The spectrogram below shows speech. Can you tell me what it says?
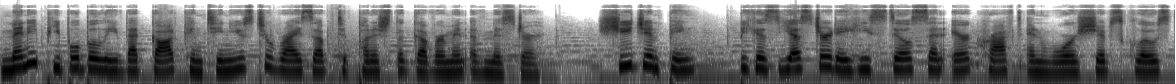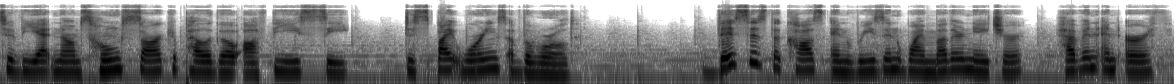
Many people believe that God continues to rise up to punish the government of Mr. Xi Jinping, because yesterday he still sent aircraft and warships close to Vietnam's Hoang Sa archipelago off the East Sea, despite warnings of the world. This is the cause and reason why Mother Nature, heaven and earth,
